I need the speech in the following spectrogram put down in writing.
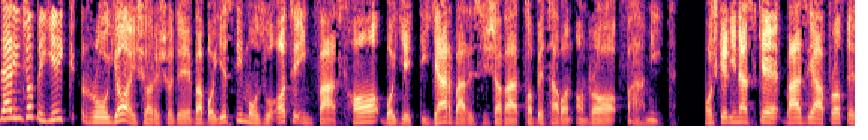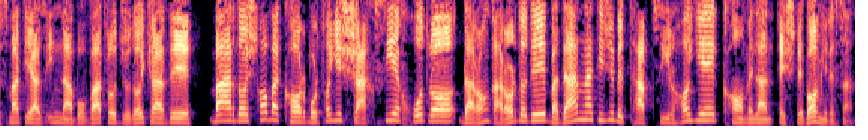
در اینجا به یک رویا اشاره شده و بایستی موضوعات این فصل ها با یکدیگر بررسی شود تا بتوان آن را فهمید. مشکل این است که بعضی افراد قسمتی از این نبوت را جدا کرده برداشت ها و کاربردهای شخصی خود را در آن قرار داده و در نتیجه به تفسیرهای کاملا اشتباه می رسند.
